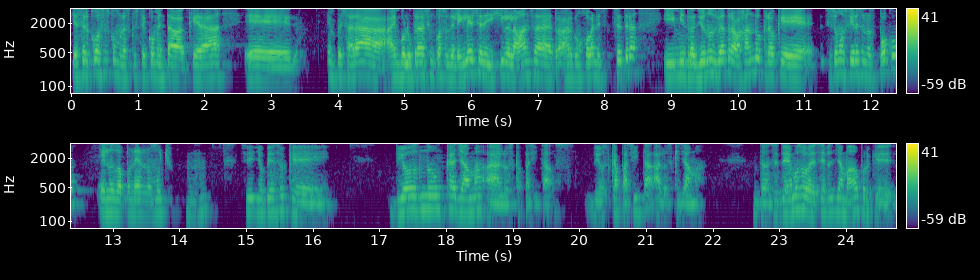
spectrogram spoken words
y hacer cosas como las que usted comentaba, que era eh, empezar a, involucrarse en cosas de la iglesia, dirigir la alabanza, trabajar con jóvenes, etcétera, y mientras Dios nos vea trabajando, creo que si somos fieles en lo poco, Él nos va a poner en lo mucho. Sí, yo pienso que Dios nunca llama a los capacitados. Dios capacita a los que llama. Entonces debemos obedecer el llamado porque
